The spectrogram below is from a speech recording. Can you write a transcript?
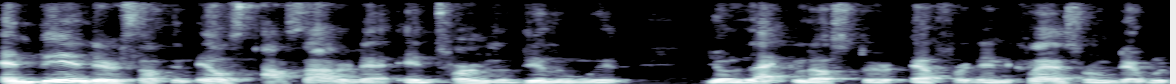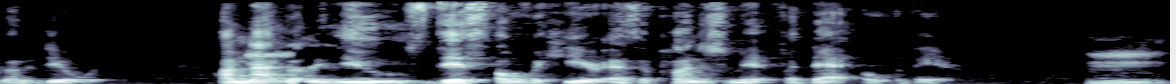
And then there's something else outside of that in terms of dealing with your lackluster effort in the classroom that we're going to deal with. I'm not going to use this over here as a punishment for that over there. Mm.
